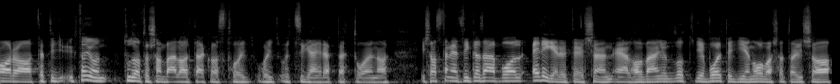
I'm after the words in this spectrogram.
arra, tehát hogy ők nagyon tudatosan vállalták azt, hogy, hogy, hogy cigányreppet tolnak. És aztán ez igazából elég erőteljesen elhalványodott. Ugye volt egy ilyen olvasata is a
